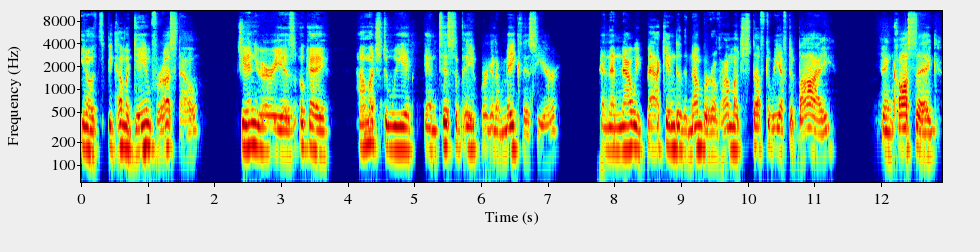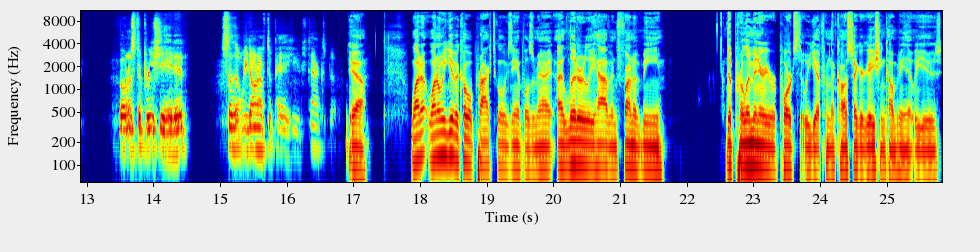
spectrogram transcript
You know, it's become a game for us now. January is okay. How much do we anticipate we're going to make this year? And then now we back into the number of how much stuff do we have to buy and cost seg, bonus depreciated, so that we don't have to pay a huge tax bill. Yeah. Why don't, why don't we give a couple practical examples? I mean, I, I literally have in front of me the preliminary reports that we get from the cost segregation company that we use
